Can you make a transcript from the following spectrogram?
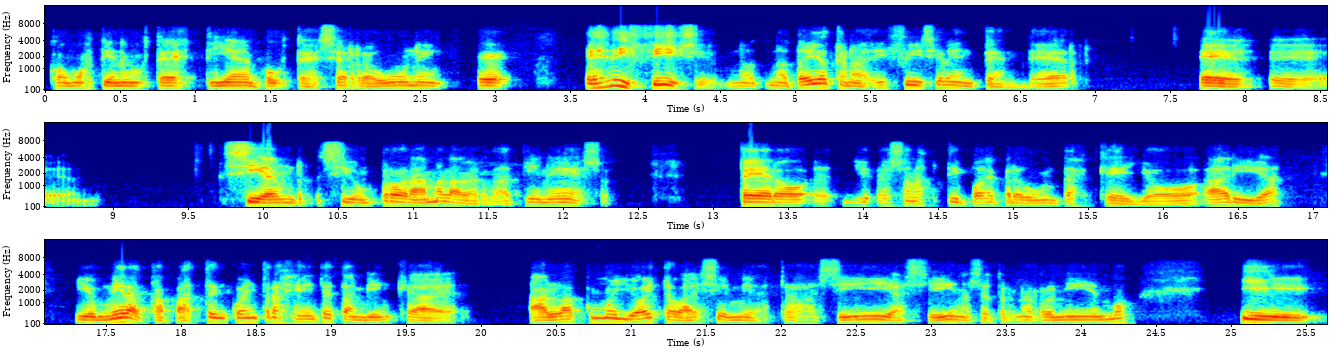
cómo tienen ustedes tiempo, ustedes se reúnen. Eh, es difícil, no, te digo que no es difícil entender eh, eh, si, un, si un programa la verdad tiene eso, pero esos son los tipos de preguntas que yo haría. Y mira, capaz te encuentras gente también que habla como yo y te va a decir, mira, esto es así, así, nosotros nos reunimos y,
